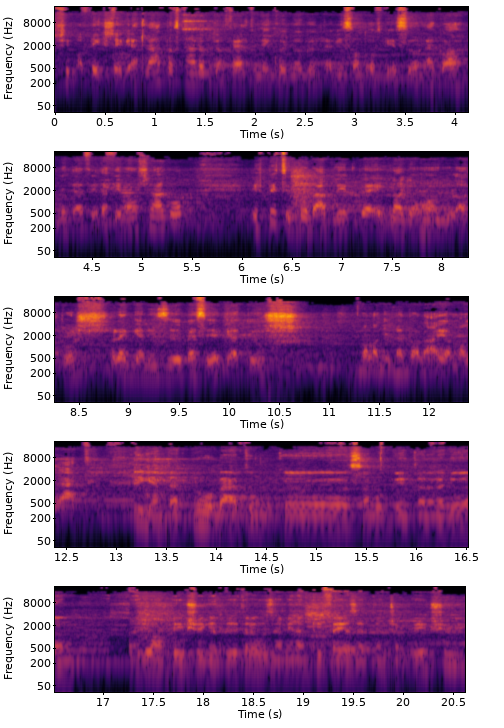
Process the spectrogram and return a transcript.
sima pékséget lát, aztán rögtön feltűnik, hogy mögötte viszont ott készülnek a mindenféle finomságok, és picit tovább lépve egy nagyon hangulatos, reggeliző, beszélgetős valamibe találja magát. Igen, tehát próbáltunk uh, Szabó Péterrel egy olyan, egy olyan pékséget létrehozni, ami nem kifejezetten csak pékség.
